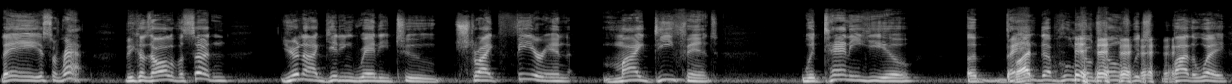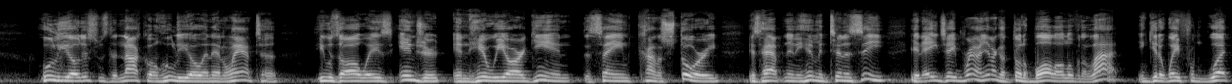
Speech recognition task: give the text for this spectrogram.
They it's a wrap because all of a sudden you're not getting ready to strike fear in my defense with Tannehill, a banged up Julio Jones. Which, by the way, Julio, this was the knock on Julio in Atlanta. He was always injured, and here we are again. The same kind of story is happening to him in Tennessee. And AJ Brown, you're not gonna throw the ball all over the lot and get away from what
